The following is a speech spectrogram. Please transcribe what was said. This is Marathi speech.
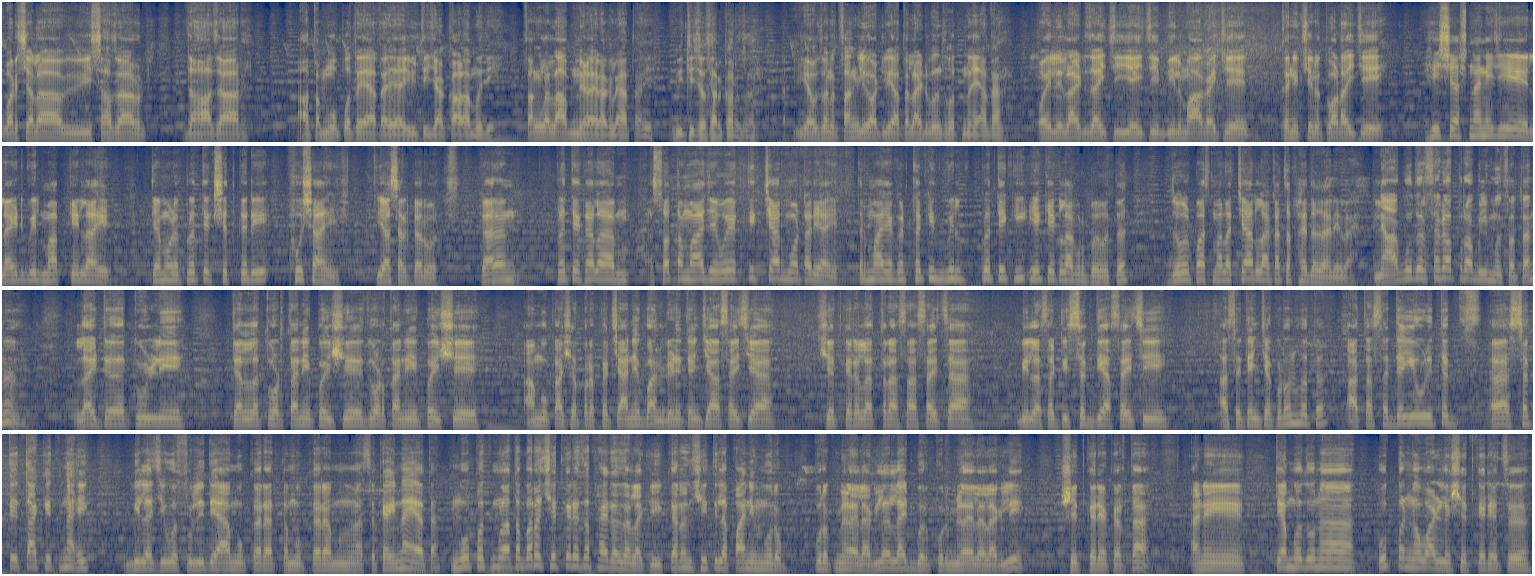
वर्षाला वीस हजार दहा हजार. आता मोफत आहे आता या युतीच्या काळामध्ये. चांगला लाभ मिळायला लागला आता हे युतीच्या सरकारचा. योजना चांगली वाटली आता लाइट बंद होत नाही आता. पहिले लाइट जायची यायची बिल मागायचे कनेक्शन तोडायचे. ही शासनाने जे लाइट बिल माफ केलं आहे त्यामुळे प्रत्येक शेतकरी खुश आहे या सरकारवर. कारण प्रत्येकाला स्वतः माझे वैयक्तिक चार मोटारी आहेत. तर माझ्याकडे थकीत बिल प्रत्येकी एक एक लाख रुपये होतं. जवळपास मला चार लाखाचा फायदा झालेला आहे. आणि अगोदर सगळा प्रॉब्लेमच होता ना? लाइट तोडली त्याला तोडताना पैसे जोडताना पैसे अमुक अशा प्रकारचे अनेक भानगडे त्यांच्या असायच्या. शेतकऱ्याला त्रास असायचा बिलासाठी सगदी असायची. असं त्यांच्याकडून होतं. आता सध्या एवढी तर सक्ती ताकीद नाही. बिलाची वसुली द्या अमुक करा तमुक करा म्हणून असं काही नाही आता. मोफत मुळे आता बराच शेतकऱ्याचा फायदा झाला की कारण शेतीला पाणी मुरक पूरक मिळायला लागलं लाइट भरपूर मिळायला लागली शेतकऱ्याकरता. आणि त्यामधून उत्पन्न वाढलं शेतकऱ्याचं.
